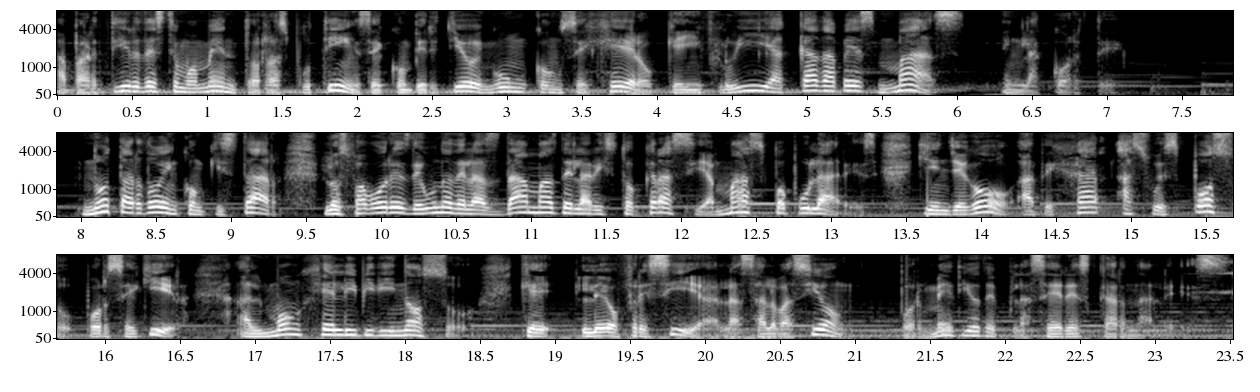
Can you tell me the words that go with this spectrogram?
A partir de este momento, Rasputín se convirtió en un consejero que influía cada vez más en la corte. No tardó en conquistar los favores de una de las damas de la aristocracia más populares, quien llegó a dejar a su esposo por seguir al monje libidinoso que le ofrecía la salvación por medio de placeres carnales.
